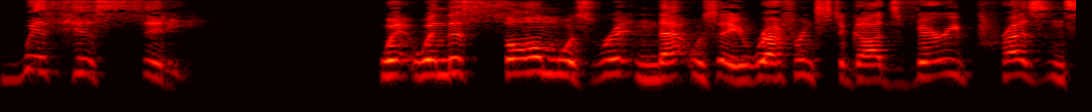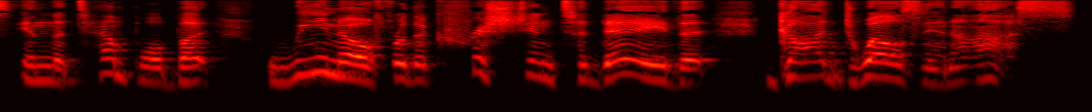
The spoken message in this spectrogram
with his city. When, when this psalm was written, that was a reference to God's very presence in the temple, but we know for the Christian today that God dwells in us.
